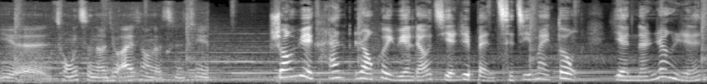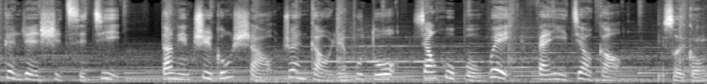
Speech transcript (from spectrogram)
也从此呢就爱上了瓷器。双月刊让会员了解日本瓷器脉动，也能让人更认识瓷器。当年志工少，撰稿人不多，相互补位，翻译校稿。所以讲，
